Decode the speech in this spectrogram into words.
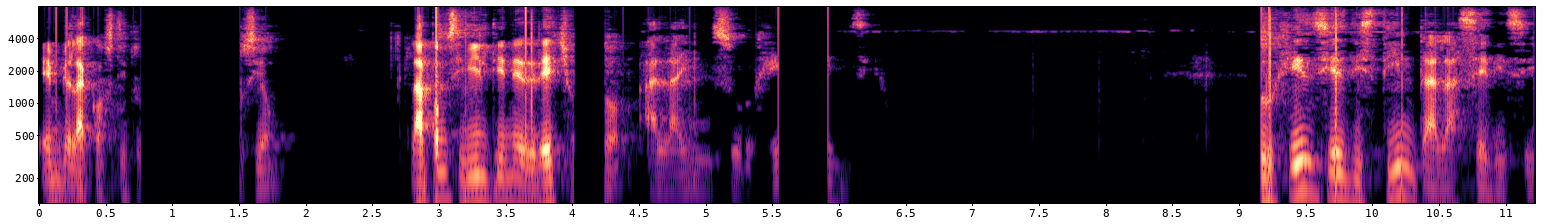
en la Constitución. La población civil tiene derecho a la insurgencia. La insurgencia es distinta a la sedición,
